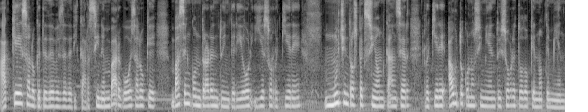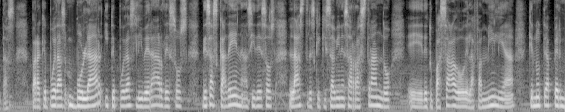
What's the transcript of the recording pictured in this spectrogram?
a qué es a lo que te debes de dedicar. Sin embargo, es algo que vas a encontrar en tu interior y eso requiere mucha introspección, cáncer, requiere autoconocimiento y sobre todo que no te mientas, para que puedas volar y te puedas liberar de, esos, de esas cadenas y de esos lastres que quizá vienes arrastrando eh, de tu pasado, de la familia, que no te ha permitido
